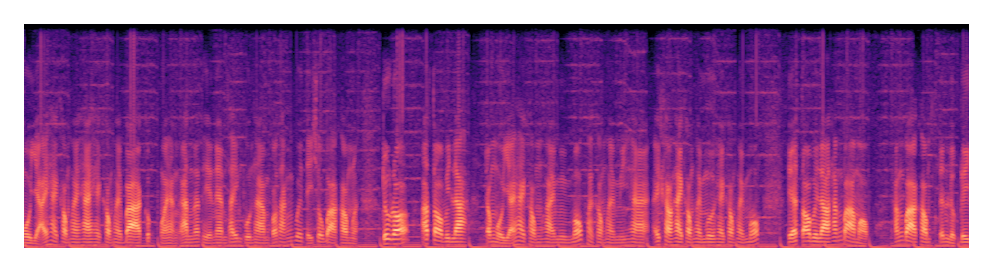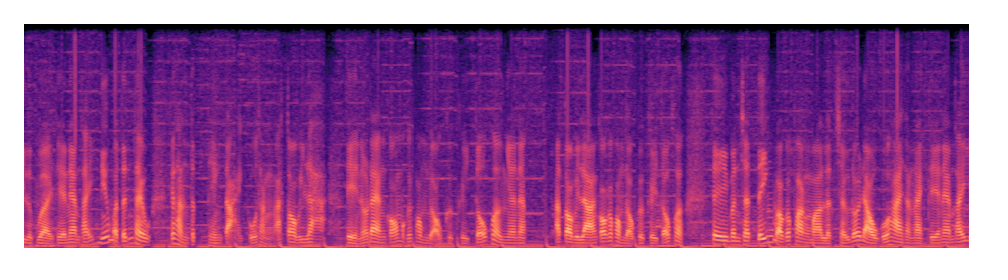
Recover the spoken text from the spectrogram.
mùa giải 2022-2023 cúp ngoại hạng Anh á, thì anh em thấy Fulham có thắng với tỷ số 3-0. Trước đó Aston Villa trong mùa giải 2021 2022 ấy 2020 2021 thì Aston Villa thắng 3-1 thắng 3-0 trên lượt đi lượt về. Thì anh em thấy nếu mà tính theo cái thành tích hiện tại của thằng Aston Villa thì nó đang có một cái phong độ cực kỳ tốt hơn nha anh em. Aston Villa có cái phong độ cực kỳ tốt hơn. Thì mình sẽ tiến vào cái phần mà lịch sử đối đầu của hai thằng này. Thì anh em thấy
